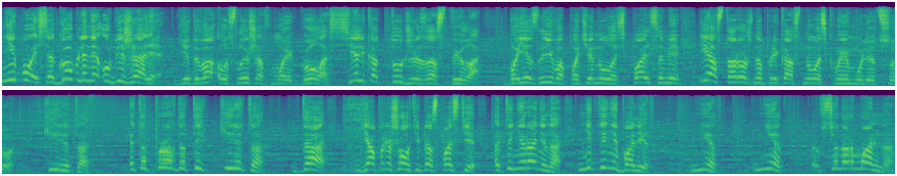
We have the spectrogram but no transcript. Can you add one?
«Не бойся, гоблины убежали!» Едва услышав мой голос, Селька тут же застыла, боязливо потянулась пальцами и осторожно прикоснулась к моему лицу. «Кирита, это правда ты, Кирита?» «Да, я пришел тебя спасти. Ты не ранена? Нигде не болит?» «Нет, нет, все нормально».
